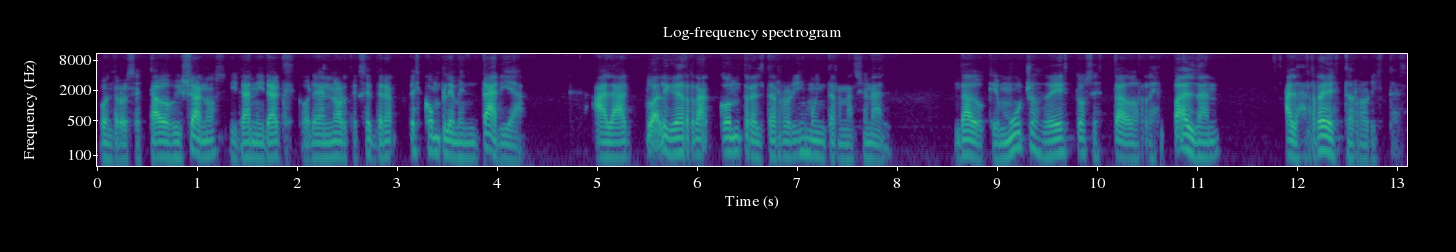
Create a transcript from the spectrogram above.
contra los estados villanos, Irán, Irak, Corea del Norte, etc., es complementaria a la actual guerra contra el terrorismo internacional, dado que muchos de estos estados respaldan a las redes terroristas.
